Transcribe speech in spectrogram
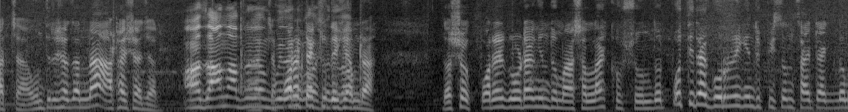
আচ্ছা উনত্রিশ হাজার না আঠাশ হাজার? আর জান আপনার আচ্ছা, পরেরটা একটু দেখি আমরা। দর্শক পরের গরুটা কিন্তু মাশাল্লাহ খুব সুন্দর। প্রতিটা গরুরই কিন্তু পিছন সাইড একদম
